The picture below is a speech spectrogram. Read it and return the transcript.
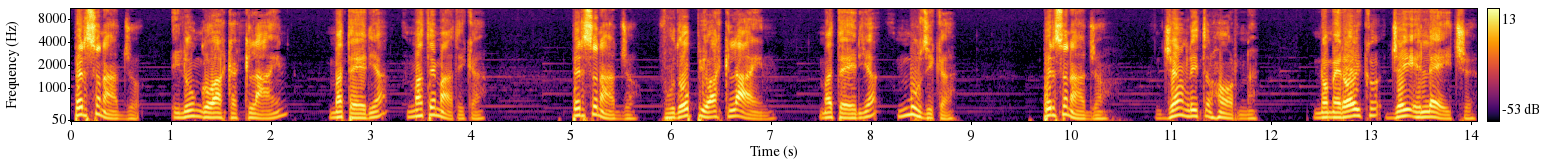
Personaggio, Ilungo H. Klein, materia, matematica. Personaggio, W.H. Line, materia, musica. Personaggio, John Littlehorn, nome eroico JLH,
